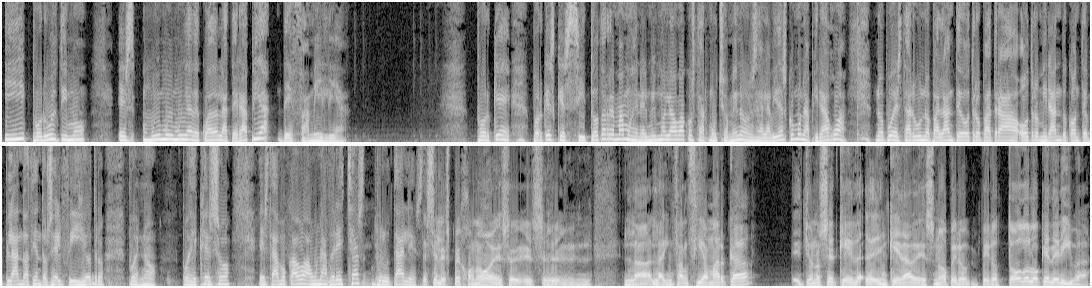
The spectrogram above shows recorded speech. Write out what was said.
Y por último, es muy, muy, muy adecuado la terapia de familia. ¿Por qué? Porque es que si todos remamos en el mismo lado va a costar mucho menos. O sea, la vida es como una piragua. No puede estar uno para adelante, otro para atrás, otro mirando, contemplando, haciendo selfies y otro. Pues no. Pues es que eso está abocado a unas brechas brutales. Es el espejo, ¿no? Es, es, eh, la, la infancia marca, eh, yo no sé qué, en qué edades, ¿no? Pero, pero todo lo que deriva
